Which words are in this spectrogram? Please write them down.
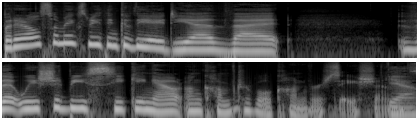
but it also makes me think of the idea that that we should be seeking out uncomfortable conversations. Yeah.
